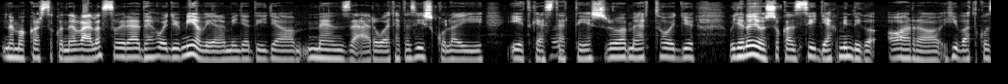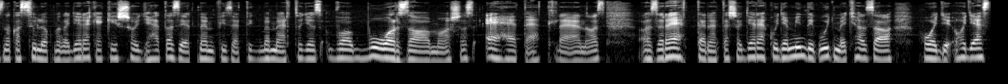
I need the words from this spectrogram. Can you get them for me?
nem akarsz, akkor ne válaszolj rá, de hogy mi a véleményed így a menzáról, tehát az iskolai étkeztetésről, mert hogy ugye nagyon sokan szédják, mindig arra hivatkoznak a szülők meg a gyerekek is, hogy hát azért nem fizetik be, mert hogy az borzalmas, az ehetetlen, az, az rettenetes. A gyerek ugye mindig úgy megy haza, hogy, hogy ezt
